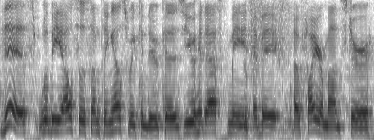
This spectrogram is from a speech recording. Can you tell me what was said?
This will be also something else we can do because you had asked me about a fire monster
